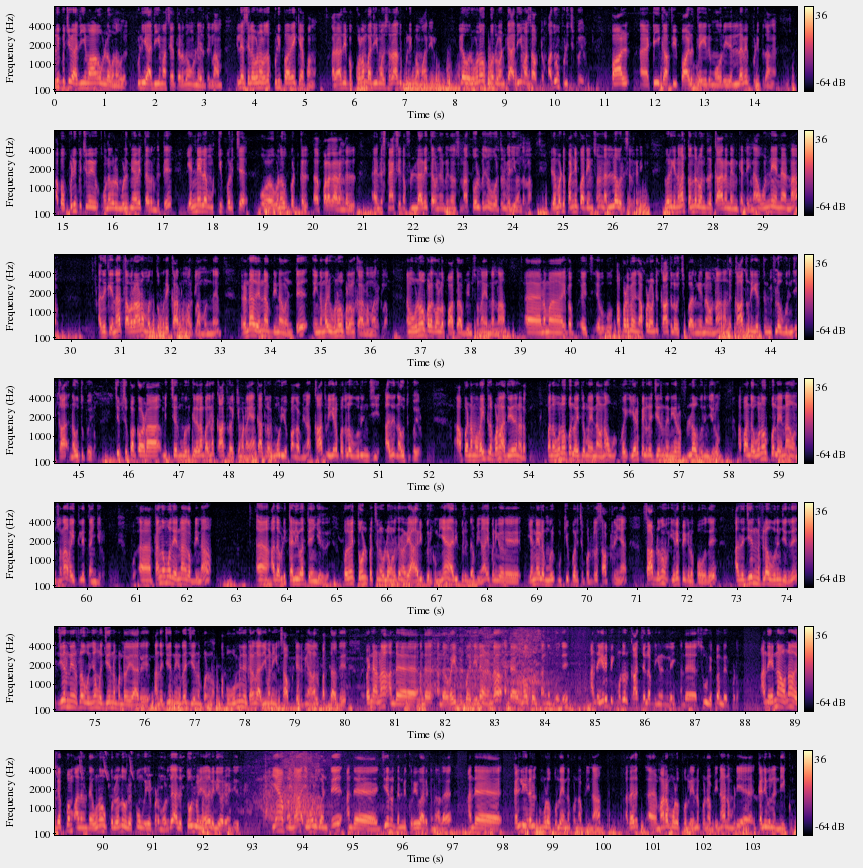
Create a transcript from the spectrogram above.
புளிப்புச்சுவை அதிகமாக உள்ள உணவுகள். புளியை அதிகமாக சேர்த்துறதும் ஒன்று எடுத்துக்கலாம். இல்லை சில உணவுகள் புளிப்பாகவே கேட்பாங்க. அதாவது இப்போ குழம்பு அதிகமாக சொல்ல அது புளிப்பாக மாறிடும். இல்லை ஒரு உணவுப் பொருள் வந்துட்டு அதிகமாக சாப்பிட்டோம் அதுவும் புளிச்சு போயிடும். பால் டீ காஃபி பால் தயிர் மோர் இது எல்லாமே புளிப்பு தாங்க அப்போ புளிப்புச்சுவை உணவுகள் முழுமையாகவே தவிர்த்துட்டு எண்ணெயில் முக்கி பொரித்த உணவுப் பொருட்கள் பலகாரங்கள் இந்த ஸ்நாக்ஸ் ஐட்டம் ஃபுல்லாகவே தவிர்த்து சொன்னால் தோல் பிரச்சனை ஒவ்வொருத்தரும் வெளியே வந்துடலாம் இதை மட்டும் பண்ணி பார்த்தீங்கன்னு சொன்னால் நல்ல ஒரு ரிசல்ட் கிடைக்கும். இவருக்கு இந்த மாதிரி தொந்தரவு வந்ததுக்கு காரணம் என்னன்னு கேட்டிங்கன்னா ஒன்று என்னன்னா அதுக்கு என்ன தவறான மருத்துவ முறை காரணமாக இருக்கலாம் ஒன்று ரெண்டாவது என்ன அப்படின்னா வந்துட்டு இந்த மாதிரி உணவு பழக்கம் காரணமாக இருக்கலாம். நம்ம உணவு பழக்கங்களில் பார்த்தோம் அப்படின்னு சொன்னால் என்னென்னா நம்ம இப்போ அப்படமே அப்படம் வந்துட்டு காற்றுல வச்சு பாருங்கள் என்ன ஆகும்னா அந்த காற்றுல ஈரத்தன்மை ஃபுல்லாக உறிஞ்சி கா நவுத்து போயிடும் சிப்ஸு பக்கோடா மிச்சர் முறுக்கு இதெல்லாம் பார்த்தீங்கன்னா காற்றுல வைக்க மாட்டாங்க. ஏன் காற்றுல மூடி வைப்பாங்க அப்படின்னா காற்றுல ஈரப்பத்தில் உறிஞ்சி அது நவுத்து போயிடும் அப்போ நம்ம வயிற்றில் போனால் அதுவே தான் நடக்கும். இப்போ அந்த உணவுப் பொருள் வயிற்றில் என்ன ஆகும்னா இறப்பையில் இருக்கிற ஜீரண நீரை ஃபுல்லாக உறிஞ்சிரும். அப்போ அந்த உணவுப் பொருள் என்ன ஆகும்னு சொன்னால் வயிற்றுலேயே தங்கிடும் தங்கும் போது என்ன ஆகும் அப்படின்னா அது அப்படி கழிவாக தேங்கிடுது பொதுவே தோல் பிரச்சனை உள்ளவங்களுக்கு நிறைய அரிப்பு இருக்கும். ஏன் அரிப்பு இருக்குது அப்படின்னா இப்போ நீங்கள் ஒரு எண்ணெயில் மு முக்கிய பொரிச்ச பொருட்களை சாப்பிட்றீங்க. சாப்பிட்டதும் இறைப்பைக்குள்ளே போகுது. அது ஜீரண ஃபுல்லாக உறிஞ்சிடுது. ஜீரண நீர் ஃபுல்லாக உறிஞ்சால் உங்களுக்கு ஜீரணம் பண்ணுறது யார்? அந்த ஜீரண நீர் தான் ஜீரணம் பண்ணணும். அப்போ உமிழ்நீர் கலந்து அதிகமாக நீங்கள் சாப்பிட்டே இருப்பீங்க. ஆனால் பத்தாது. இப்போ என்னன்னா அந்த அந்த அந்த வயிற்று பகுதியில் என்னென்னா அந்த உணவுப் பொருள் தங்கும்போது அந்த இறைப்பைக்கு மட்டும் ஒரு காய்ச்சல் அப்படிங்கிற நிலை அந்த சூ வெப்பம் ஏற்படும். அந்த என்ன ஆகும்னா அந்த வெப்பம் அந்த உணவுப் பொருள் வந்து ஒரு வெப்பம் ஏற்படும் பொழுது அது தோல் வழியாக வெளியே வர வேண்டியது இருக்குது ஏன் அப்படின்னா இவங்களுக்கு வந்துட்டு அந்த ஜீரணத்தன்மை குறைவாக இருக்கனால அந்த கல்லீரல் மூலப்பொருள் என்ன பண்ணும் அப்படின்னா அதாவது மர மூலப்பொருள் என்ன பண்ணும் அப்படின்னா நம்முடைய கழிவுகளை நீக்கும்.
